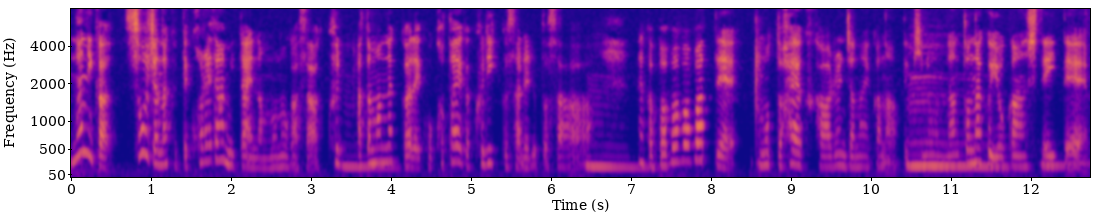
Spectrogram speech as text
何かそうじゃなくてこれだみたいなものがさくうん。頭の中でこう答えがクリックされるとさ、うん。なんかババババってもっと早く変わるんじゃないかなって昨日うん。なんとなく予感していて。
